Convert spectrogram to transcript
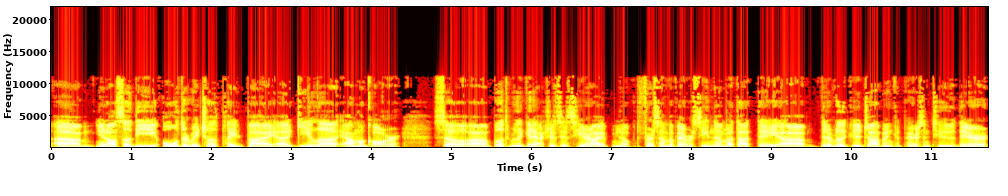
Um, and also the older Rachel is played by uh, Gila Almagor. So uh, both really good actresses here. I, you know, the first time I've ever seen them, I thought they uh, did a really good job in comparison to their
